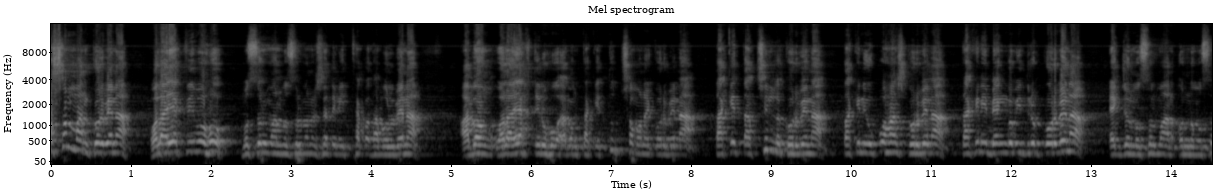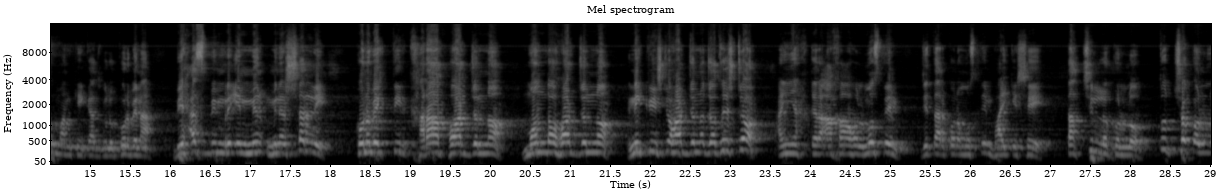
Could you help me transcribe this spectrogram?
অসম্মান করবে না। ওয়ালা ইয়াকরিমুহু, মুসলমান মুসলমানের সাথে মিথ্যা কথা বলবে না। এবং এবং তাকে তুচ্ছ মনে করবে না, তাকে তাচ্ছিল্য করবে না, তাকে নিয়ে উপহাস করবে না, তাকে নিয়ে ব্যঙ্গ বিদ্রুপ করবে না, একজন মুসলমান অন্য মুসলমানকে এই কাজগুলো করবে না। বিহাসবি ইমরিইম মিনাশ কোন ব্যক্তির খারাপ হওয়ার জন্য, মন্দ হওয়ার জন্য, নিকৃষ্ট হওয়ার জন্য যথেষ্ট। আখাহুল মুসলিম, যে তার কোন মুসলিম ভাইকে সে তাচ্ছিল্য করল, তুচ্ছ করল,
